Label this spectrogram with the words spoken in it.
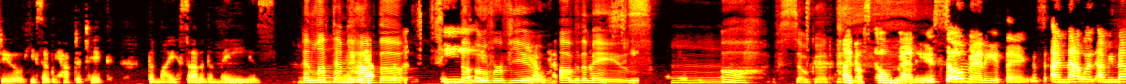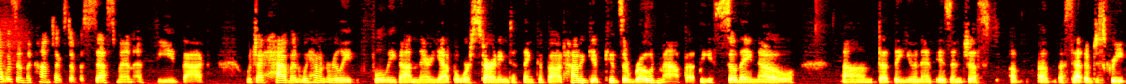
to, he said, we have to take the mice out of the maze and let them have, have the the overview yeah, of the maze. Mm. Oh, so good. I know so many, so many things. And that was I mean that was in the context of assessment and feedback, which I haven't we haven't really fully gotten there yet, but we're starting to think about how to give kids a roadmap at least so they know um, that the unit isn't just a, a, a set of discrete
